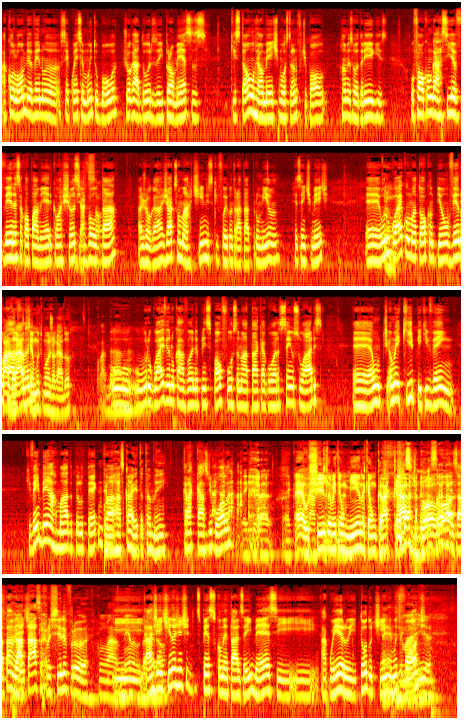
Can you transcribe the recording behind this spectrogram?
A Colômbia vem numa sequência muito boa, jogadores aí, promessas que estão realmente mostrando futebol. Rames Rodrigues, o Falcão Garcia vê nessa Copa América uma chance de Jackson. voltar a jogar. Jackson Martinez, que foi contratado para o Milan recentemente. É, Uruguai, como atual campeão, vê no Quadrado, Cavani. que é muito bom jogador. Quadrado. né? O, o Uruguai vê no Cavani a principal força no ataque agora, sem o Soares. É, é um é uma equipe que vem que vem bem armada pelo técnico, Tem uma a Rascaeta também. cracaço de bola. É, que vai- É, o Chile também tem um Mina, que é um cracaço de bola. Nossa, ó, Dá a Exatamente. taça pro Chile pro, com a E a. Argentina, a gente dispensa os comentários aí, Messi e Agüero e todo o time É, muito forte. Maria.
